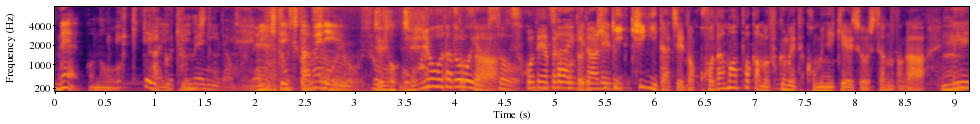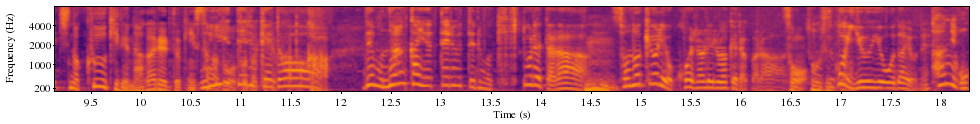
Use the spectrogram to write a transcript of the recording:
ねこの生きていくた？めにだもんね。生きていくために。じそこ授業だどとさそこでやっぱり木々木々たちの小玉とかも含めてコミュニケーションしたのが、平地の空気で流れる時にさあどう届けるかけどとかでも何か言ってるっていうのが聞き取れたら、その距離を超えられるわけだからそうすごい有用だよね。単に大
